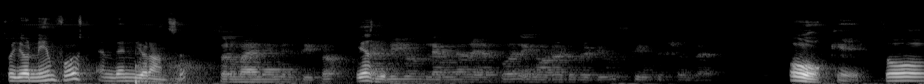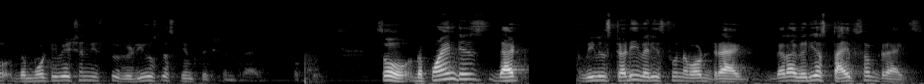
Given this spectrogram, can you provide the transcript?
So your name first and then your answer. Sir, my name is Deepak. Yes, and Deepak. we use laminar airfoil in order to reduce skin friction drag. Okay. So the motivation is to reduce the skin friction drag. Okay. So the point is that we will study very soon about drag. There are various types of drags.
